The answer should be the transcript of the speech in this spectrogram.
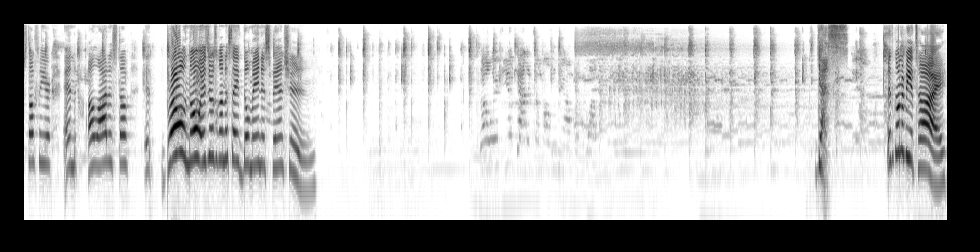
Stuff here and a lot of stuff. It, bro, no, Israel's going to say domain expansion. Yes! It's gonna be a tie.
